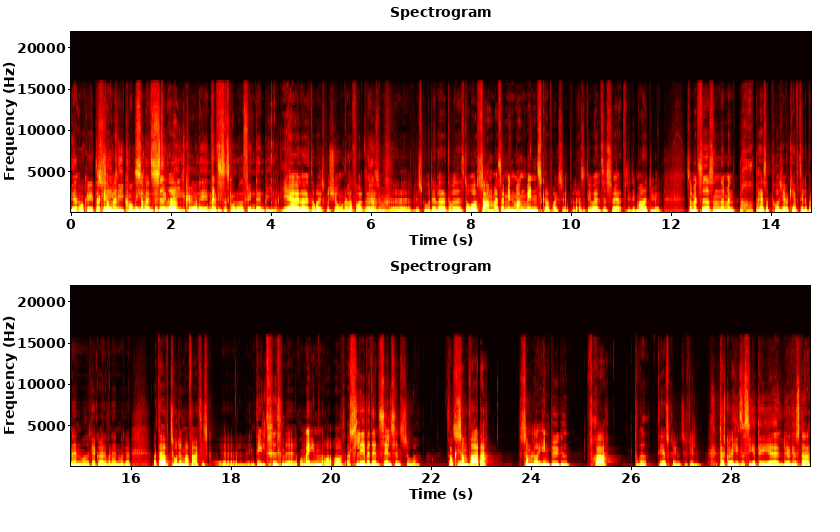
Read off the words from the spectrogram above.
Ja, okay. Der kan så ikke man, lige komme en anden bestemt sidder, bil kørende ind, man, fordi så skal man ud og finde den bil. Ja, eller en stor eksplosion, eller folk, der ja. ligesom øh, bliver skudt, eller du ved, store sammen, altså men mange mennesker for eksempel. Altså det er jo altid svært, fordi det er meget dyrt. Så man sidder sådan, at man passer på at sige, hvad kan jeg fortælle på en anden måde? Kan jeg gøre det på en anden måde? Og der tog det mig faktisk øh, en del tid med romanen at, at, at slippe den selvcensur, okay. som var der, som lå indbygget fra, du ved, det at skrive til film. Der skulle jeg helt sige, at det er lykkedes dig.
